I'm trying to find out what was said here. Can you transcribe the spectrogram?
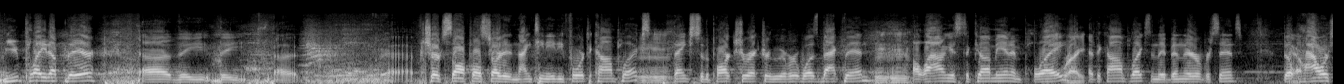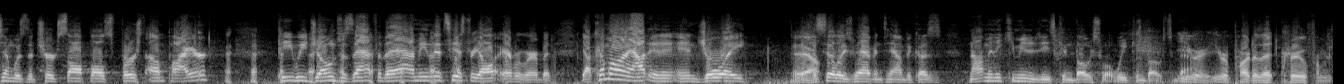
Uh, you played up there. Uh, the the uh, uh, church softball started in 1984 at the complex, Mm-hmm. thanks to the parks director, whoever it was back then, allowing us to come in and play Right. at the complex, and they've been there ever since. Bill. Howerton was the church softball's first umpire. Pee Wee Jones was after that. I mean, that's history all everywhere. But yeah, come on out and, and enjoy. The Yeah. facilities we have in town because not many communities can boast what we can boast about. You were you were part of that crew from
